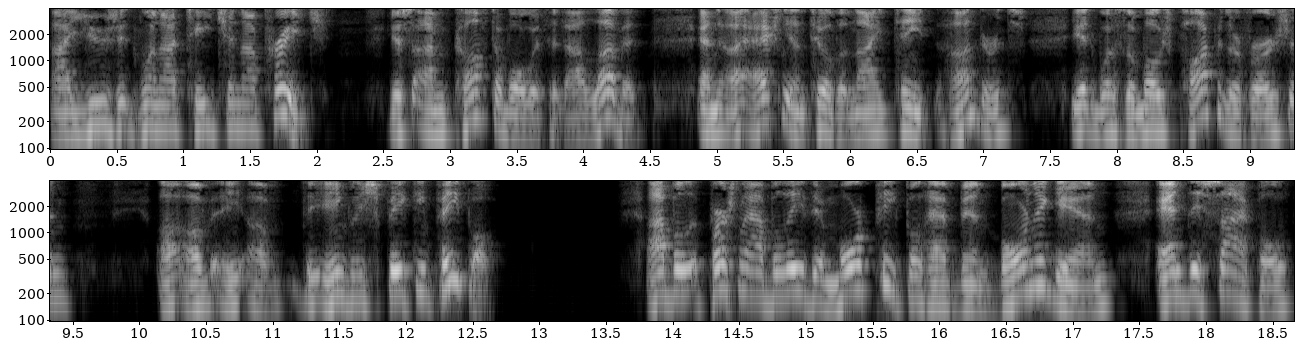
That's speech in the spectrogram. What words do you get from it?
I use it when I teach and I preach. Yes, I'm comfortable with it. I love it. And uh, actually, until the 1900s, it was the most popular version of of the English speaking people. I personally, I believe that more people have been born again and discipled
